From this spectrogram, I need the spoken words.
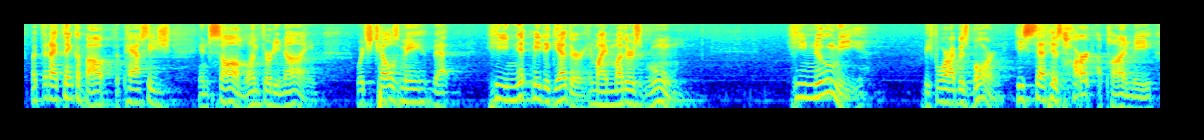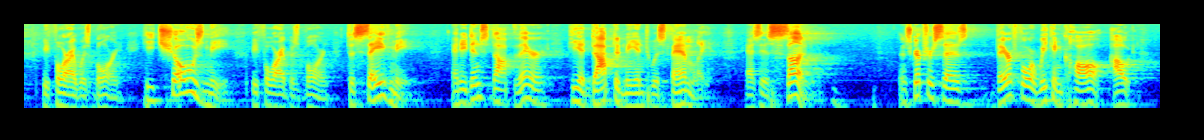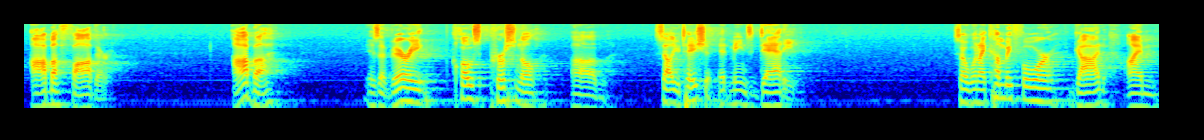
But then I think about the passage in Psalm 139, which tells me that he knit me together in my mother's womb. He knew me before I was born. He set his heart upon me before I was born. He chose me before I was born to save me. And he didn't stop there, he adopted me into his family as his son. And scripture says, therefore, we can call out Abba Father. Abba is a very close personal um, salutation. It means daddy. So when I come before God, I'm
